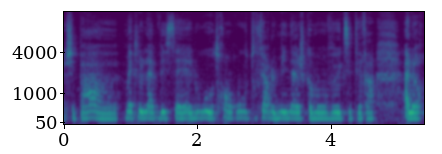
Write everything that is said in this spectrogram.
je sais pas, euh, mettre le lave-vaisselle ou autre en route, ou faire le ménage comme on veut, etc. Alors,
